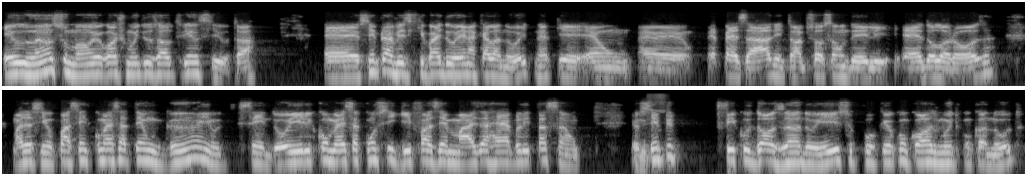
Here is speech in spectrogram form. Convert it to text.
eu lanço mão, eu gosto muito de usar o Triancil, tá? É, eu sempre aviso que vai doer naquela noite, né? Porque é, um, é, é, pesado, então a absorção dele é dolorosa. Mas assim, o paciente começa a ter um ganho sem dor e ele começa a conseguir fazer mais a reabilitação. Eu isso. sempre fico dosando isso porque eu concordo muito com o Canuto.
